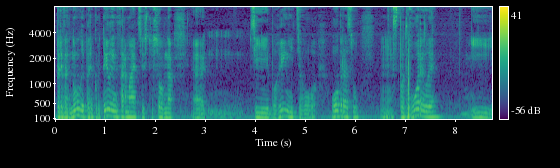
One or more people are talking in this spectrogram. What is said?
перевернули, перекрутили інформацію стосовно цієї богині, цього образу, спотворили і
